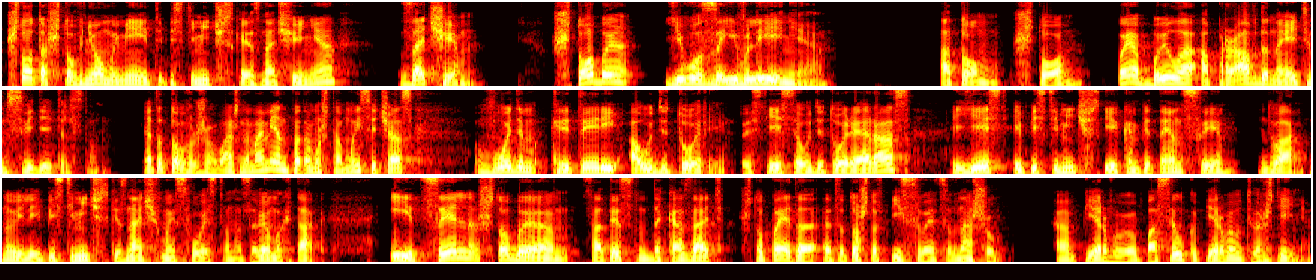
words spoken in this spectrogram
что-то, что в нем имеет эпистемическое значение. Зачем? Чтобы его заявление о том, что П было оправдано этим свидетельством. Это тоже важный момент, потому что мы сейчас вводим критерий аудитории. То есть есть аудитория раз, есть эпистемические компетенции два, ну или эпистемически значимые свойства, назовем их так. И цель, чтобы, соответственно, доказать, что P это, это то, что вписывается в нашу а, первую посылку, первое утверждение.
